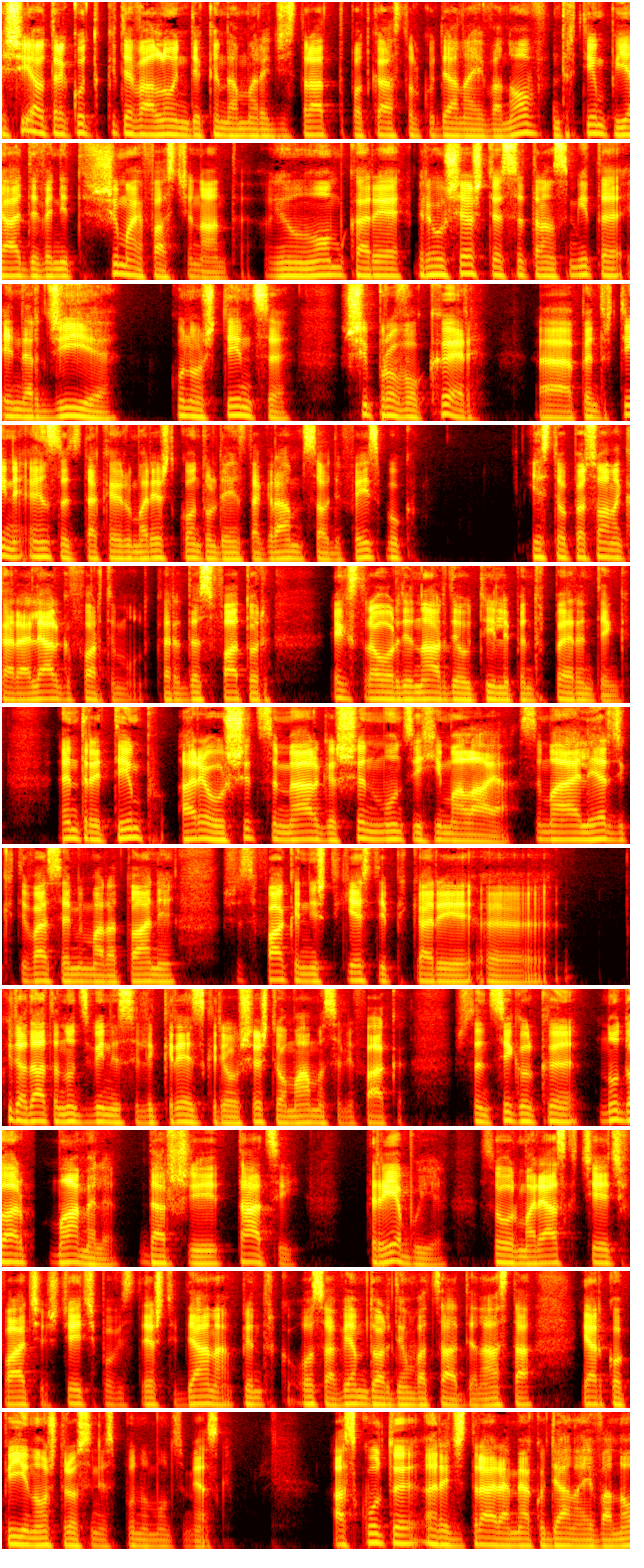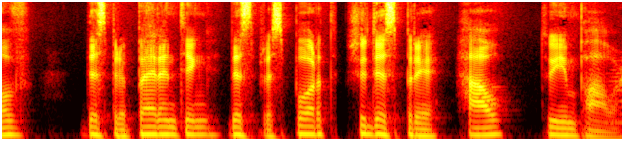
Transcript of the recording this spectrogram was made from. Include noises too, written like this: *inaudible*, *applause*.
Deși au trecut câteva luni de când am înregistrat podcastul cu Diana Ivanov, între timp ea a devenit și mai fascinantă. E un om care reușește să transmită energie, cunoștințe și provocări uh, pentru tine însuți dacă îi urmărești contul de Instagram sau de Facebook. Este o persoană care aleargă foarte mult, care dă sfaturi extraordinar de utile pentru parenting. Între timp, a reușit să meargă și în munții Himalaya, să mai alerge câteva semi-maratoane și să facă niște chestii pe care uh, câteodată nu-ți vine să le crezi că reușește o mamă să le facă. Și sunt sigur că nu doar mamele, dar și tații trebuie să urmărească ceea ce face și ceea ce povestește Diana, pentru că o să avem doar de învățat din asta, iar copiii noștri o să ne spună mulțumesc. Ascultă înregistrarea mea cu Diana Ivanov despre parenting, despre sport și despre how to empower.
